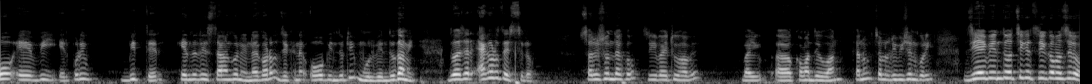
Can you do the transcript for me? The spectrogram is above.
ও এ বি এর পরিবৃত্তের কেন্দ্রীয় স্থানাঙ্ক নির্ণয় করো, যেখানে ও বিন্দুটি মূল বিন্দুগামী। দু হাজার এগারোতে এসেছিল। সলিউশন দেখো থ্রি বাই টু হবে। বাই কমা দিয়ে ওয়ান কেন? চলো রিভিশন করি। যে বিন্দু হচ্ছে কি থ্রি কমা জিরো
